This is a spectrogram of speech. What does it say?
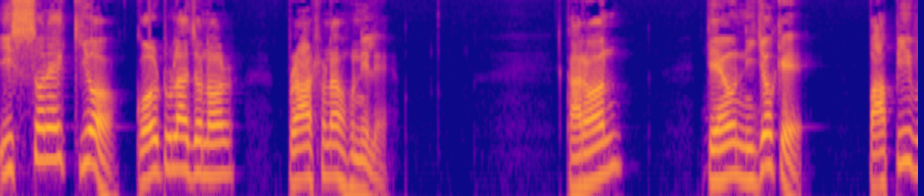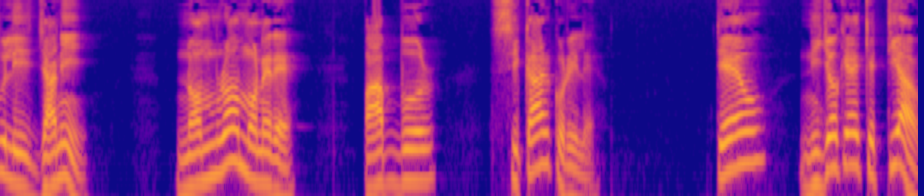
ঈশ্বৰে কিয় কৰ তোলাজনৰ প্ৰাৰ্থনা শুনিলে? কাৰণ তেওঁ নিজকে পাপী বুলি জানি নম্ৰ মনেৰে পাপবোৰ স্বীকাৰ কৰিলে। তেওঁ নিজকে কেতিয়াও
